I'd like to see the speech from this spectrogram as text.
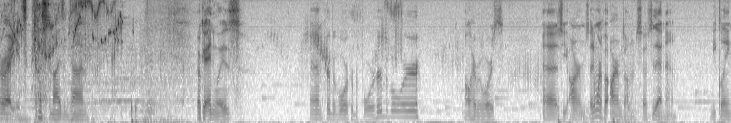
Alrighty, it's customizing time. Okay, anyways. Um, herbivore, herbivore, herbivore. All herbivores. Uh, see, arms. I don't want to put arms on them, so let's do that now. Meekling.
